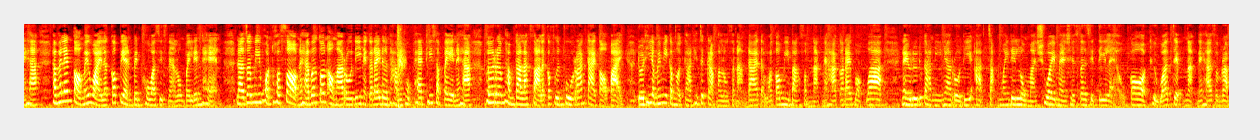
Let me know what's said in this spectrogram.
นะคะทำให้เล่นต่อไม่ไหวแล้วก็เปลี่ยนเป็นโควาซิสเนี่ยลงไปเล่นแทนหลังจากมีผลทดสอบนะคะเบื้องต้นออกมาโรดี้เนี่ยก็ได้เดินทางไปพบแพทย์ที่สเปนนะคะเพื่อเริ่มทำการรักษาแล้วก็ฟื้นฟูร่างกายต่อไป โดยที่ยังไม่มีกำหนดการที่จะกลับมาลงสนามได้ แต่ว่าก็มีบางสำนักนะคะก็ได้บอกว่า ในฤดูกาลนี้เนี่ยโรดี้อาจจะไม่ได้ลงมาช่วยแมนเชสเตอร์ซิตี้แล้ว ก็ถือว่าเจ็บหนักนะคะสำหรับ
